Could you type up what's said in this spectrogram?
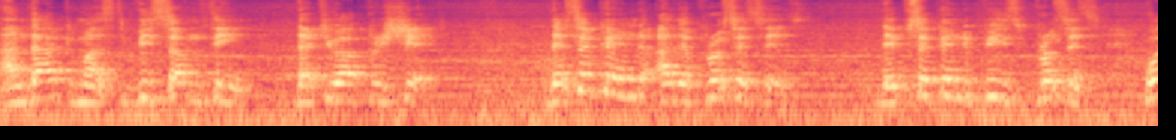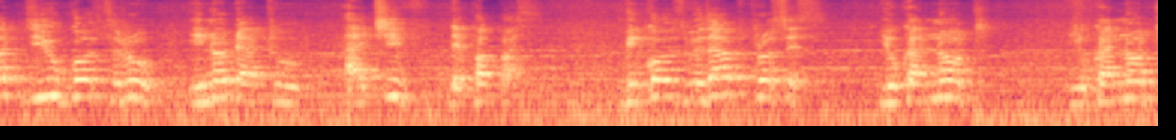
And that must be something that you appreciate. The second are the processes. The second piece process. What do you go through in order to achieve the purpose? Because without process, you cannot, you cannot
